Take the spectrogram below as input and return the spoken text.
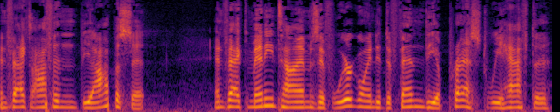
In fact, often the opposite. In fact, many times if we're going to defend the oppressed, we have to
